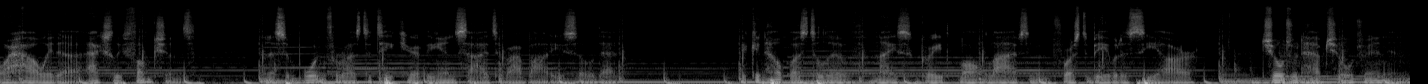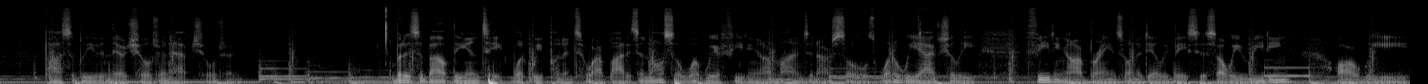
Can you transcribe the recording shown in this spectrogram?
or how it uh, actually functions. And it's important for us to take care of the insides of our bodies so that it can help us to live nice, great, long lives and for us to be able to see our children have children and possibly even their children have children. But it's about the intake, what we put into our bodies, and also what we're feeding our minds and our souls. What are we actually feeding our brains on a daily basis? Are we reading? Are we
